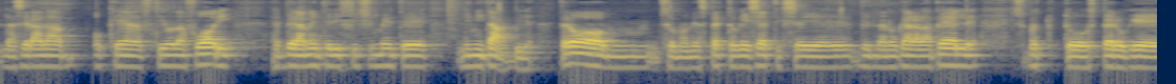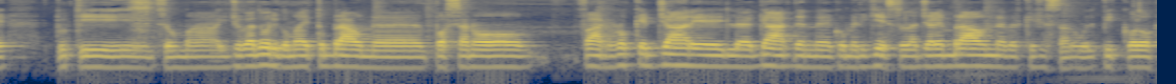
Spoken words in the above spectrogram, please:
la serata ok al tiro da fuori è veramente difficilmente limitabile. Però insomma mi aspetto che i Celtics eh, vendano cara la pelle soprattutto spero che tutti insomma, i giocatori come ha detto Brown eh, possano far roccheggiare il Garden come richiesto da Jalen Brown perché c'è stato quel piccolo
